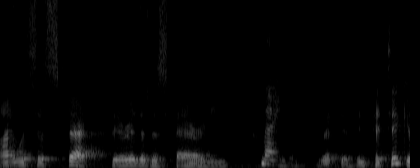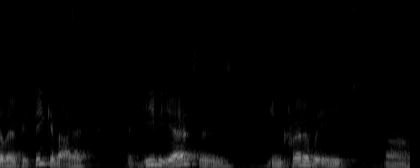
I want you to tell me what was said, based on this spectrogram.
I would suspect there is a disparity right. with this. In particular, if you think about it, DBS is incredibly uh,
